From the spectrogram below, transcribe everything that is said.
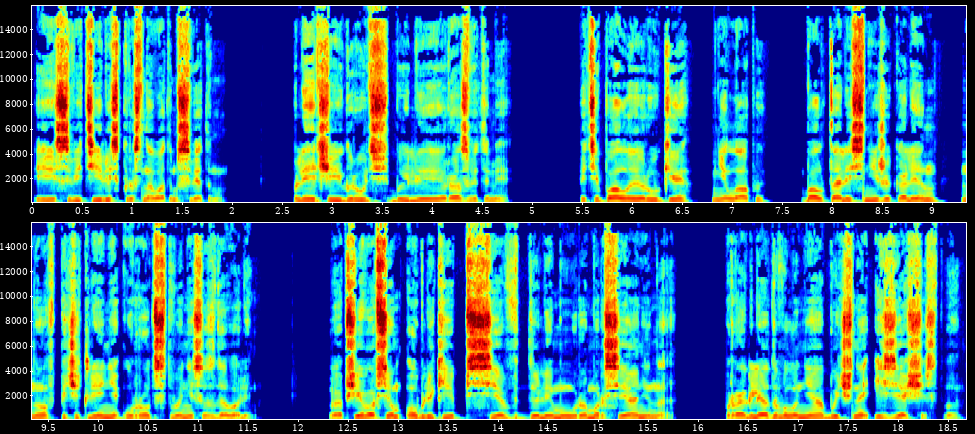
и светились красноватым светом. Плечи и грудь были развитыми. Пятипалые руки, не лапы, болтались ниже колен, но впечатление уродства не создавали. Вообще во всем облике псевдолемура-марсианина проглядывало необычное изящество,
